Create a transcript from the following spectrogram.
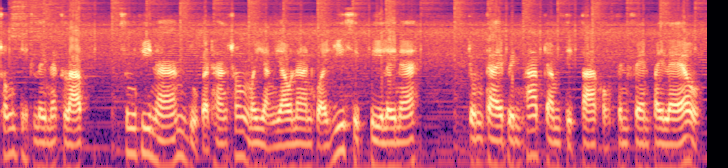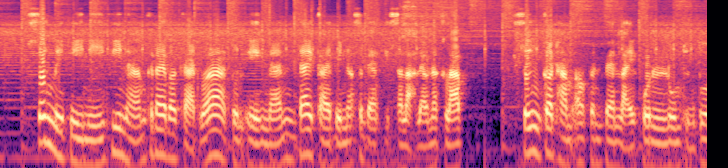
ช่องเจ็ดเลยนะครับ ซึ่งพี่น้ำอยู่กับทางช่องมาอย่างยาวนานกว่า 20 ปีเลยนะ จนกลายเป็นภาพจำติดตาของแฟนๆไปแล้ว ซึ่งในปีนี้พี่น้ำก็ได้ประกาศว่าตนเองนั้นได้กลายเป็นนักแสดงอิสระแล้วนะครับ ซึ่งก็ทำเอาแฟนๆหลายคนรวมถึงตัว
